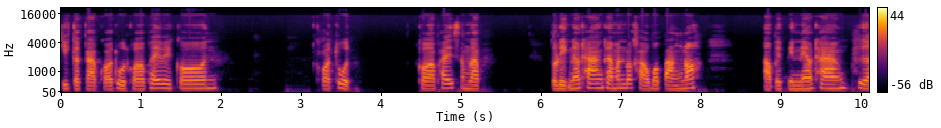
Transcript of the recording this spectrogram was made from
กิกกะกราบขอโทษขออภัยไว้ก่อนขอโทษขออภัยสำหรับตัวเลขแนวทางถ้ามันบ่เขาบ่ปังเนาะเอาไปเป็นแนวทางเพื่อ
